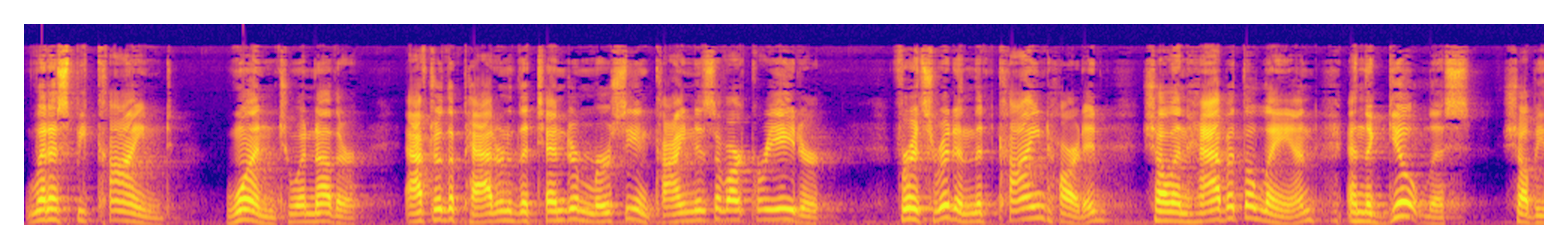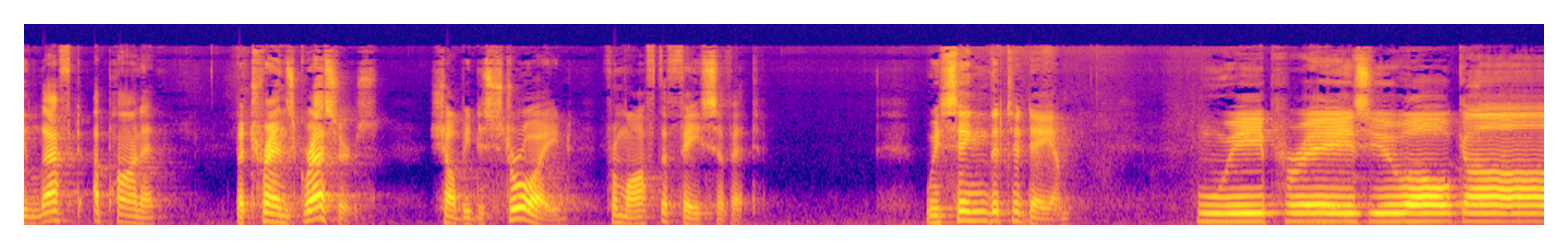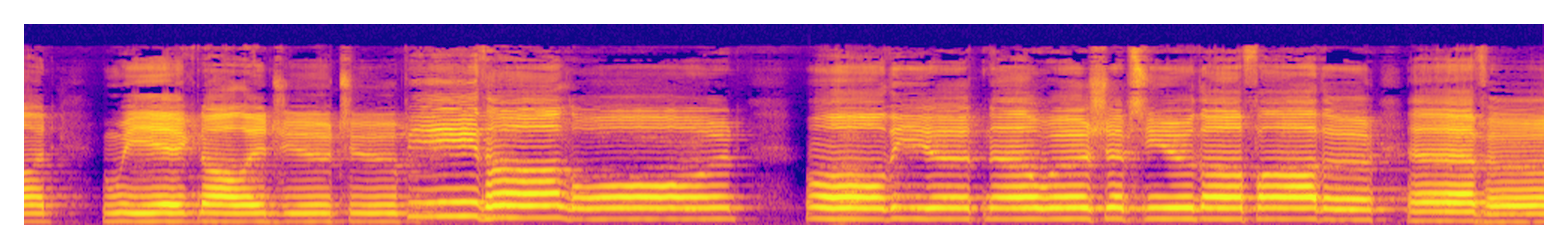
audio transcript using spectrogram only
Let us be kind one to another, after the pattern of the tender mercy and kindness of our Creator. For it's written, The kind hearted shall inhabit the land, and the guiltless shall be left upon it. But transgressors shall be destroyed from off the face of it. We sing the Te Deum. We praise you, O God. We acknowledge you to be the Lord. All the earth now worships you, the Father everlasting.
